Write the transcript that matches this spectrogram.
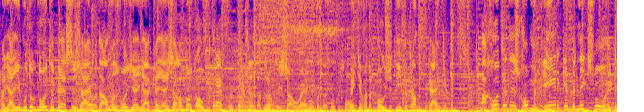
Maar ja, je moet ook nooit de beste zijn. Want anders word je, ja, kan jij zelf nooit overtreffen. Dat, eh, dat is ook weer zo, hè. Je moet het een beetje van de positieve kant bekijken. Maar goed, het is gewoon mijn eer. Ik heb er niks voor gekregen.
